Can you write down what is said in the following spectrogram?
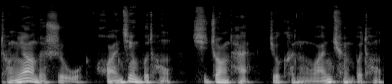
同样的事物，环境不同，其状态就可能完全不同。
